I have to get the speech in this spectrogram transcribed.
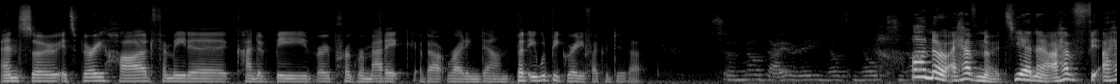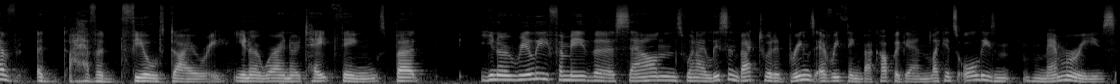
And so it's very hard for me to kind of be very programmatic about writing down. But it would be great if I could do that. So no diary, no notes. No oh no, I have notes. Yeah, no, I have I have a I have a field diary, you know, where I notate things, but you know, really for me, the sounds, when I listen back to it, it brings everything back up again. Like it's all these m- memories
